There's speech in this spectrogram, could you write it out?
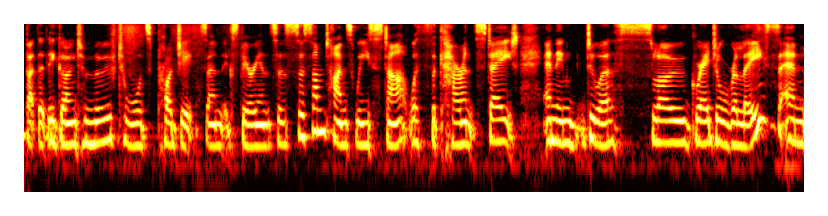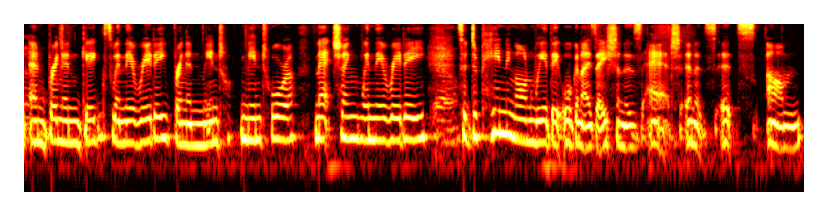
but that they're going to move towards projects and experiences. So sometimes we start with the current state and then do a slow, gradual release and, and bring in gigs when they're ready, bring in mentor, mentor matching when they're ready. So depending on where the organisation is at in its its um, Um,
